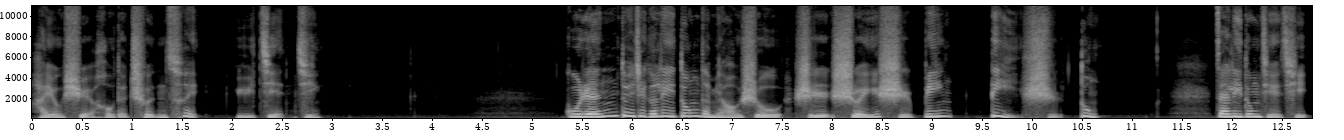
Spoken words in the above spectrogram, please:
还有雪后的纯粹与简静。古人对这个立冬的描述是“水始冰，地始冻”。在立冬节气，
